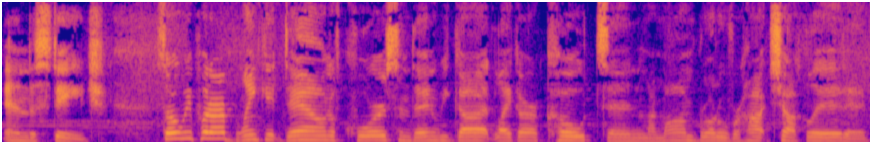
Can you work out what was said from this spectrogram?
and the stage. So we put our blanket down, of course, and then we got like our coats, and my mom brought over hot chocolate, and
